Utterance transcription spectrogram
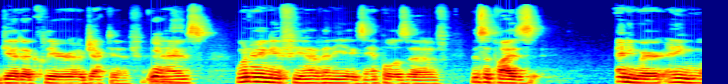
get a clear objective. And I was wondering if you have any examples of this applies anywhere, any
